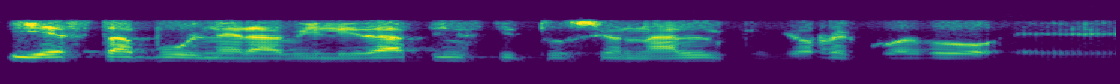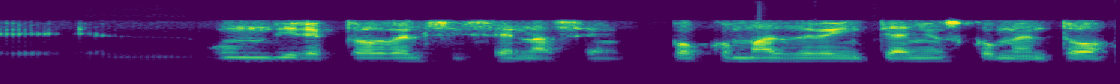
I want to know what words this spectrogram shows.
Y esta vulnerabilidad institucional que yo recuerdo eh, un director del CISEN hace poco más de 20 años comentó,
